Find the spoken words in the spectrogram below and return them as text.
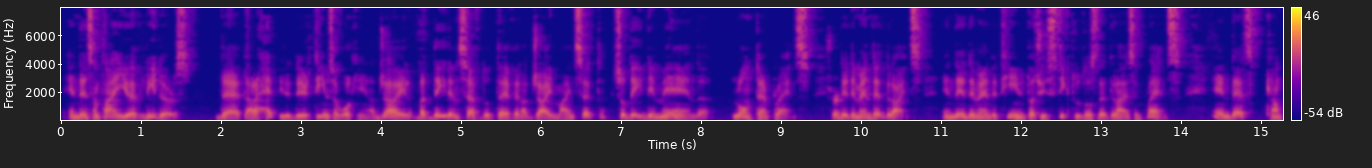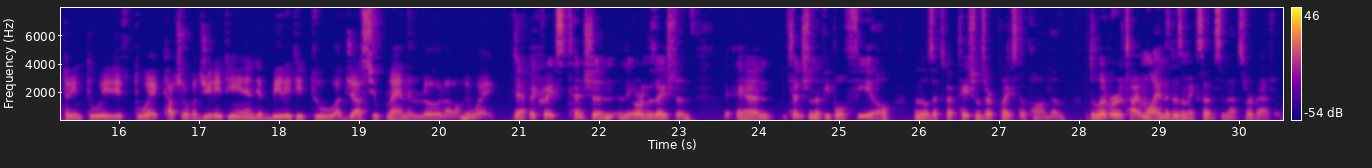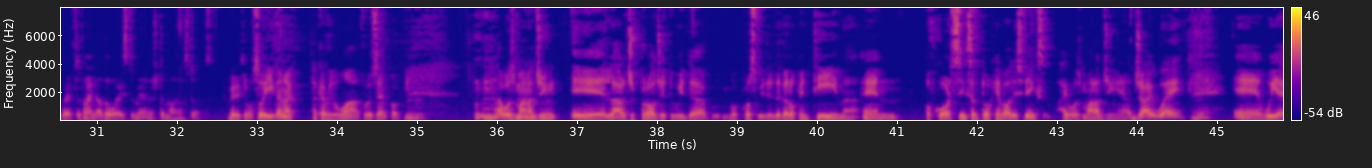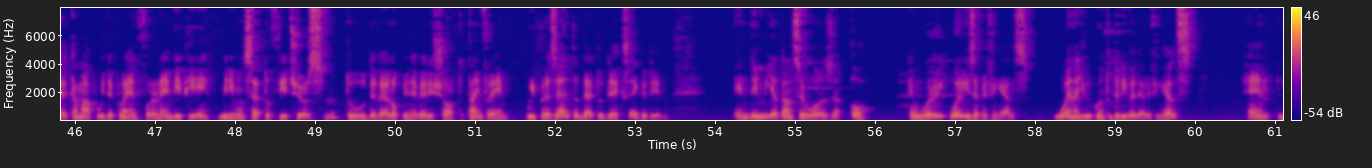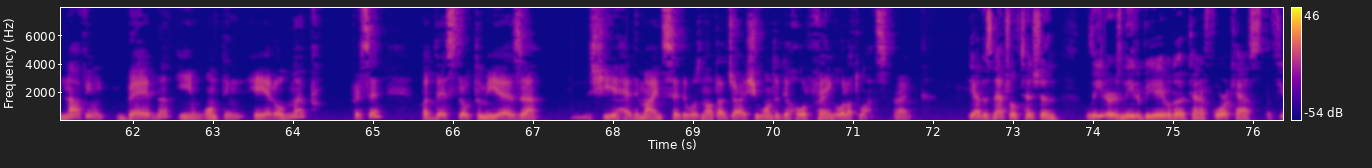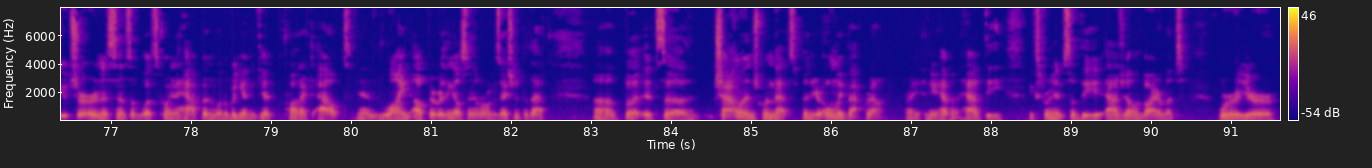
And then sometimes you have leaders that are happy that their teams are working in agile, but they themselves don't have an agile mindset, so they demand long-term plans. Sure. They demand deadlines and they demand the team to actually stick to those deadlines and plans. And that's counterintuitive to a culture of agility and the ability to adjust your plan and learn along the mm-hmm. way. Yeah, it creates tension in the organization and tension that people feel when those expectations are placed upon them. Deliver a timeline that doesn't make sense in that sort of agile. We have to find other ways to manage the milestones. Very true. So even a, a Capital One, for example, mm-hmm I was managing a large project with, uh, of course, with the development team. And of course, since I'm talking about these things, I was managing in a agile way. Mm-hmm. And we had come up with a plan for an MVP, minimum set of features mm-hmm. to develop in a very short time frame. We presented that to the executive. And the immediate answer was, oh, and where, where is everything else? When are you going to deliver everything else? And nothing bad in wanting a roadmap per se, but that struck to me as uh, she had a mindset that was not agile. She wanted the whole thing right. all at once. Right. Yeah, this natural tension. Leaders need to be able to kind of forecast the future in a sense of what's going to happen when are we're going to get product out and line up everything else in the organization to that. Uh, but it's a challenge when that's been your only background, right? And you haven't had the experience of the agile environment where you're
